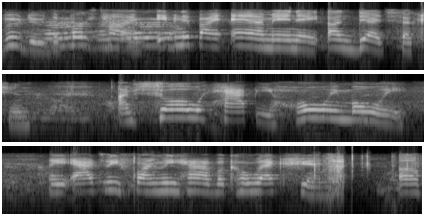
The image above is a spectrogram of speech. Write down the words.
Voodood the first time, even if I am in a undead section. I'm so happy, holy moly. I actually finally have a collection of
